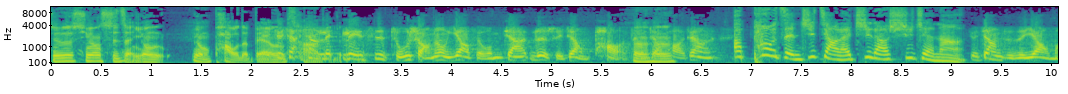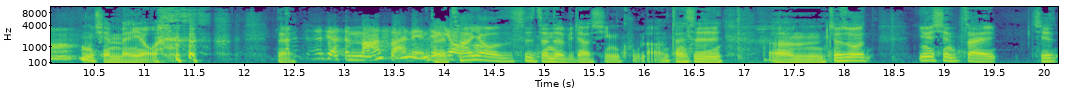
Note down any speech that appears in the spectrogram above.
就是希望湿疹用用泡的，不要用擦。像像类类似竹爽那种药粉，我们加热水这样泡，这样泡这样。啊，泡整只脚来治疗湿疹啊？有这样子的药吗？目前没有。对，整个脚很麻烦的。对，擦药是真的比较辛苦了。但是，嗯，就是说，因为现在其实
